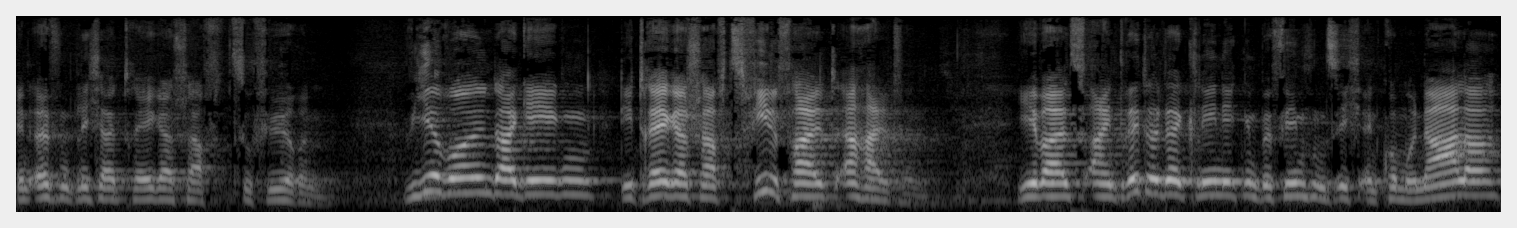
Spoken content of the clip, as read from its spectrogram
in öffentlicher Trägerschaft zu führen. Wir wollen dagegen die Trägerschaftsvielfalt erhalten. Jeweils ein Drittel der Kliniken befinden sich in kommunaler,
